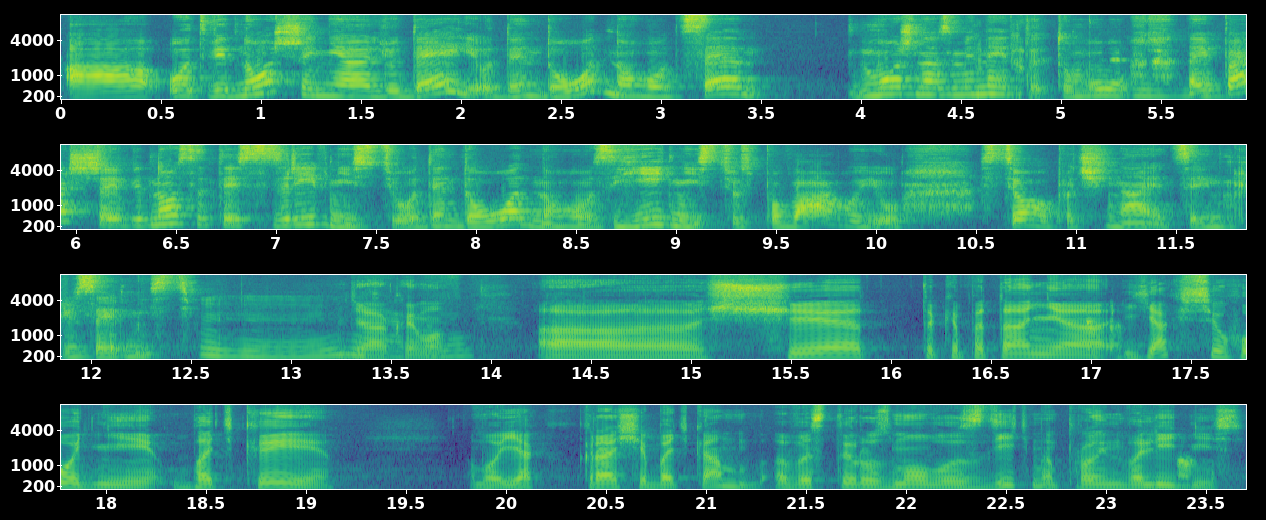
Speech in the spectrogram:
А от відношення людей один до одного це. Можна змінити, тому найперше відноситись з рівністю один до одного, з гідністю, з повагою. З цього починається інклюзивність. Дякуємо. А, ще таке питання: як сьогодні батьки, або як краще батькам вести розмову з дітьми про інвалідність,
